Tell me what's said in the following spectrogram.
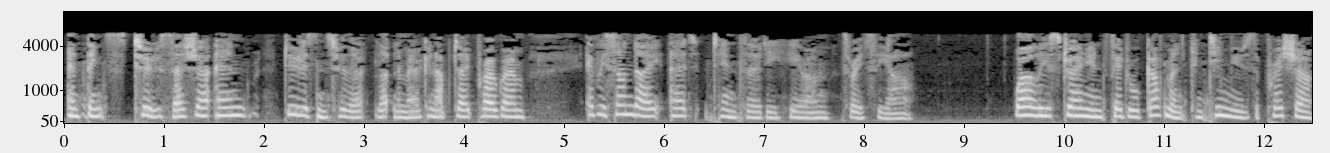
And thanks to Sasha, and do listen to the Latin American Update program every Sunday at 10.30 here on 3CR. While the Australian federal government continues the pressure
